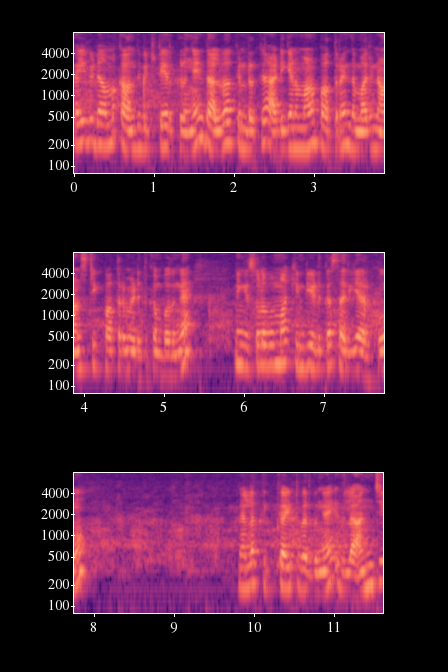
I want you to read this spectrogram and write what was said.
கைவிடாமல் கலந்து விட்டுட்டே இருக்கணுங்க. இந்த அல்வா கிண்டுக்கு அடிகனமான பாத்திரம் இந்த மாதிரி நான்ஸ்டிக் பாத்திரம் எடுத்துக்கும் போதுங்க. நீங்கள் சுலபமாக கிண்டி எடுக்க சரியாக இருக்கும். நல்லா திக்காயிட்டு வருதுங்க. இதில் அஞ்சு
